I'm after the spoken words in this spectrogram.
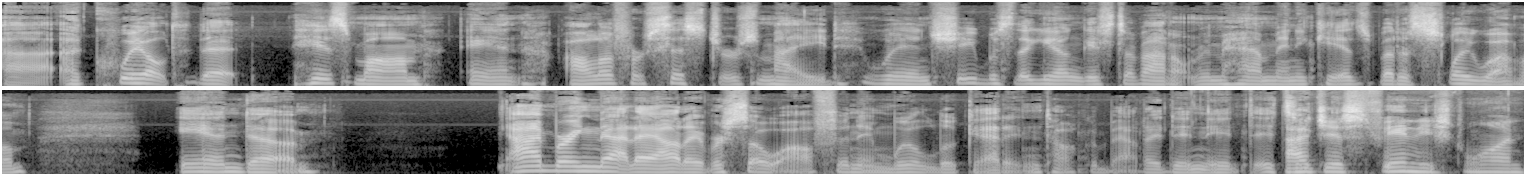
uh, a quilt that his mom and all of her sisters made when she was the youngest of I don't remember how many kids, but a slew of them. And um, I bring that out ever so often, and we'll look at it and talk about it. And it, it's I a, just finished one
